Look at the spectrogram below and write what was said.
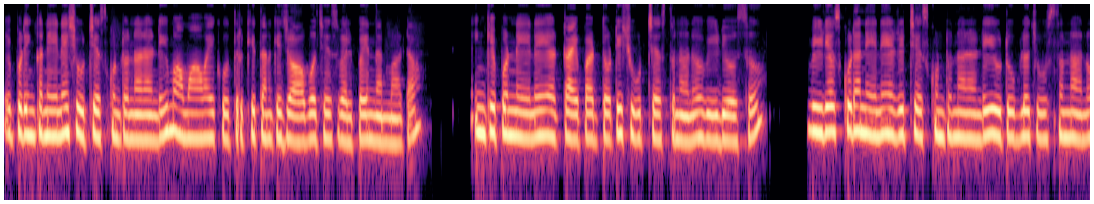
ఇప్పుడు ఇంకా నేనే షూట్ చేసుకుంటున్నానండి. మా మామయ్య కూతురికి తనకి జాబ్ వచ్చేసి వెళ్ళిపోయిందనమాట. ఇంకిప్పుడు నేనే ట్రైపాడ్ తోటి షూట్ చేస్తున్నాను వీడియోస్. వీడియోస్ కూడా నేనే ఎడిట్ చేసుకుంటున్నానండి. యూట్యూబ్‌లో చూస్తున్నాను.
